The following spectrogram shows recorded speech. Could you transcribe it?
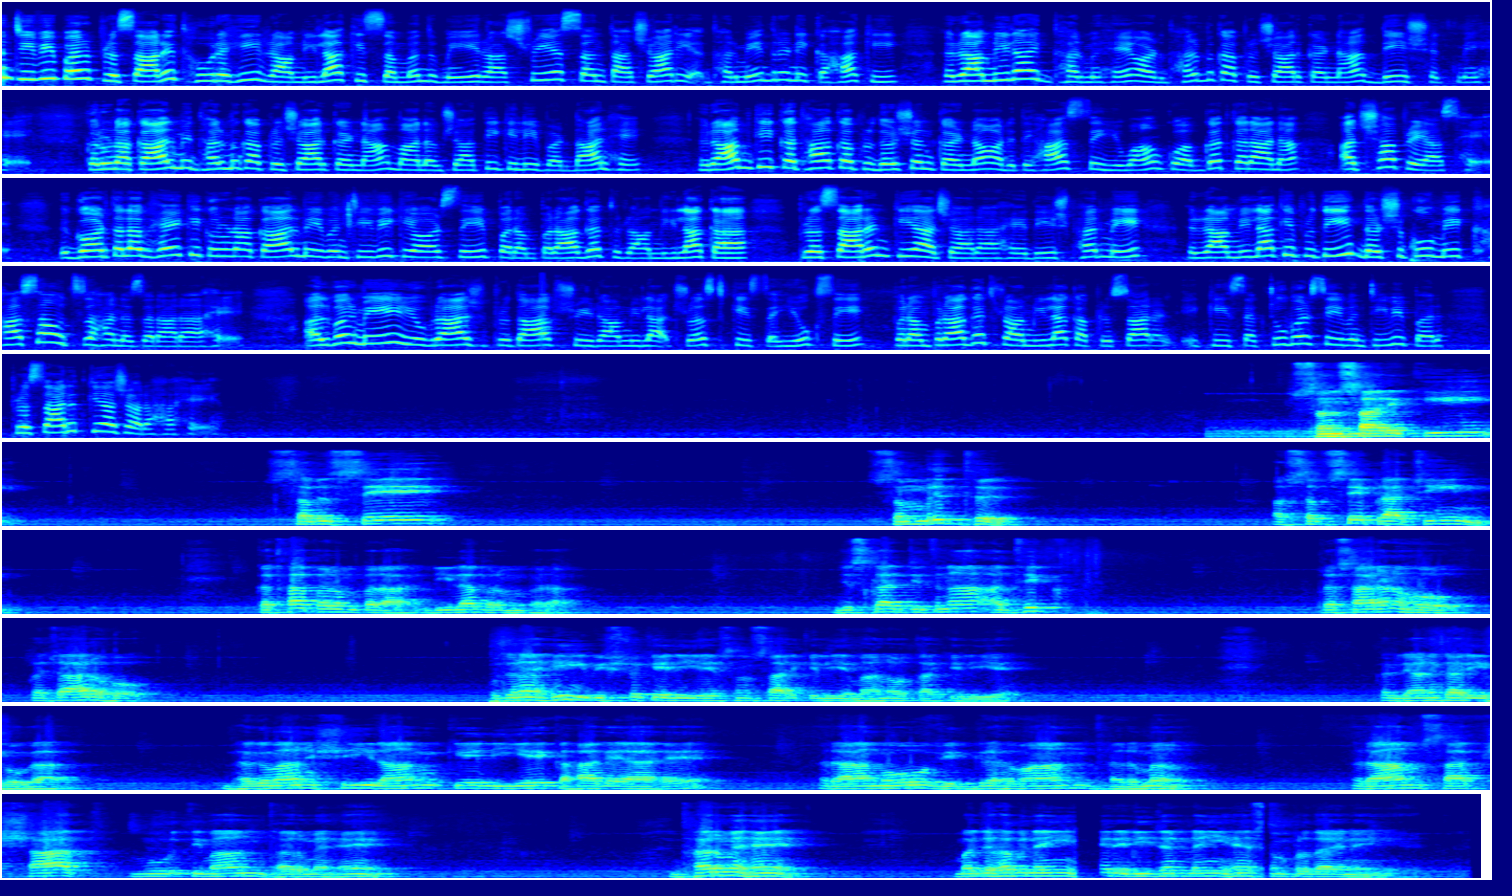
Avon TV पर प्रसारित हो रही रामलीला के संबंध में राष्ट्रीय संत आचार्य धर्मेंद्र ने कहा कि रामलीला एक धर्म है और धर्म का प्रचार करना देश हित में है। कोरोना काल में धर्म का प्रचार करना मानव जाति के लिए वरदान है। राम की कथा का प्रदर्शन करना और इतिहास से युवाओं को अवगत कराना अच्छा प्रयास है। गौरतलब है कि कोरोना काल में एवन टीवी की ओर से परंपरागत रामलीला का प्रसारण किया जा रहा है। देश भर में रामलीला के प्रति दर्शकों में खासा उत्साह नज़र आ रहा है। अलवर में युवराज प्रताप श्री रामलीला ट्रस्ट के सहयोग से परंपरागत रामलीला का प्रसारण 21 अक्टूबर से एवन टीवी पर प्रसारित किया जा रहा है। संसार की सबसे समृद्ध और सबसे प्राचीन कथा परंपरा, लीला परंपरा, जिसका जितना अधिक प्रसारण हो, प्रचार हो, उतना ही विश्व के लिए, संसार के लिए, मानवता के लिए कल्याणकारी होगा। भगवान श्री राम के लिए कहा गया है, रामो विग्रहवान धर्म। राम साक्षात मूर्तिमान धर्म है। धर्म है। मज़हब नहीं है रिलीजन नहीं है, संप्रदाय नहीं है।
